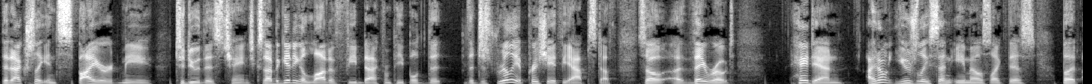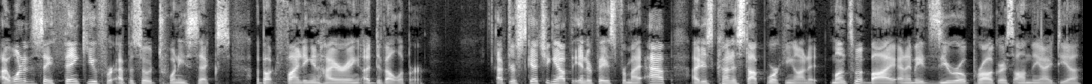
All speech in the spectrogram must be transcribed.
that actually inspired me to do this change because I've been getting a lot of feedback from people that, that just really appreciate the app stuff. So uh, they wrote, Hey, Dan, I don't usually send emails like this, but I wanted to say thank you for episode 26 about finding and hiring a developer. After sketching out the interface for my app, I just kind of stopped working on it. Months went by and I made zero progress on the idea.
